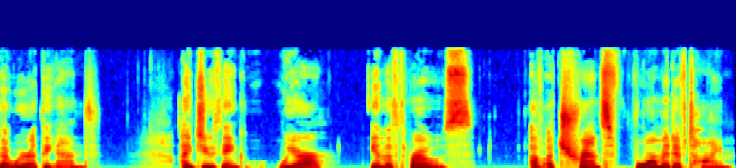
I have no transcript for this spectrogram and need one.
that we're at the end. I do think we are in the throes of a transformative time.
